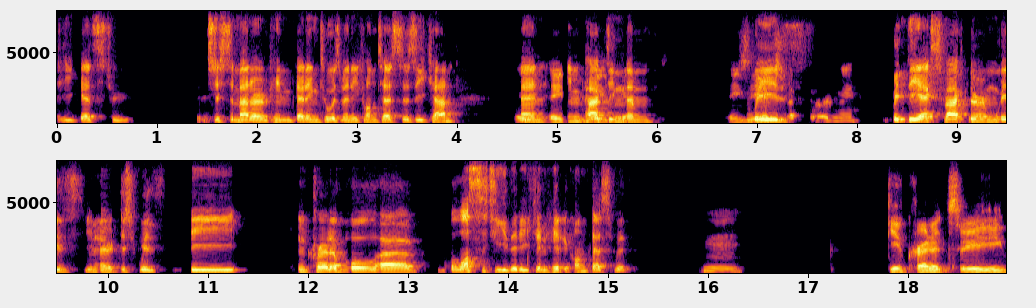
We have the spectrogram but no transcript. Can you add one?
he gets to. It's just a matter of him getting to as many contests as he can and he, impacting he, them He's with factor, with the X factor and with you know just with the incredible uh, velocity that he can hit a contest with. Mm. Give credit to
